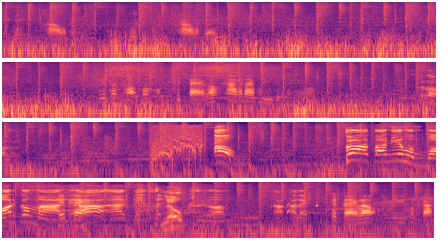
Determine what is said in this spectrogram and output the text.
มันต้องฆ่ามันให้หมดโดยที่คนอื่นฆ่ามันได้เฮ้ยถ้าเขาถ้าเขาคือแตกแล้วฆ่าไม่ได้พอดีจะเป็นยังไงวะก็ลองเอ้าก็ตอนนี้ผมบอสก็มาแล้วอะน้อง อะอะไร แค่แตกแล้วไม่มีคนกัน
